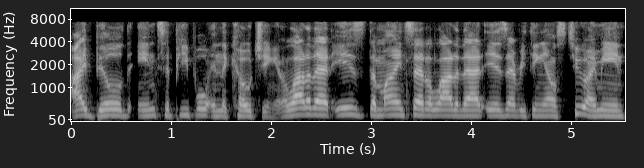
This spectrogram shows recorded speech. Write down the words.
I build into people in the coaching. And a lot of that is the mindset, a lot of that is everything else too. I mean,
